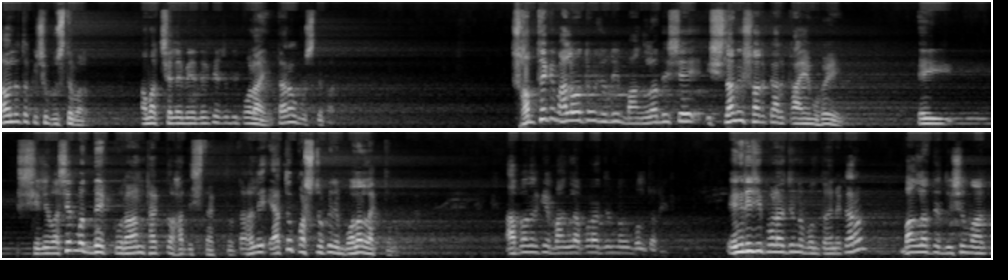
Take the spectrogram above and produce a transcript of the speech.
তাহলে তো কিছু বুঝতে পারব। আমার ছেলে মেয়েদেরকে যদি পড়াই, তারাও বুঝতে পারে। সব থেকে ভালো হতো যদি বাংলাদেশে ইসলামী সরকার কায়েম হয়ে এই সিলেবাসের মধ্যে কোরআন থাকতো, হাদিস থাকতো, তাহলে এত কষ্ট করে বলা লাগতো না। আপনাদেরকে বাংলা পড়ার জন্য বলতে হয়। ইংরেজি পড়ার জন্য বলতে হয় না, কারণ বাংলাতে দুইশো মার্ক,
